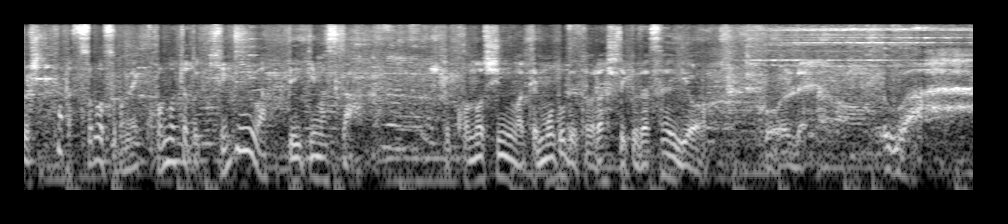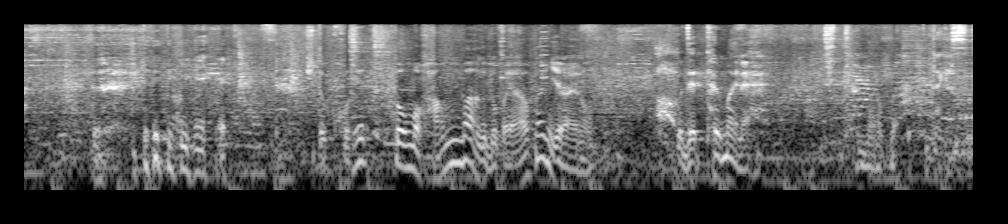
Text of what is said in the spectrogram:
そしたらそろそろねこのちょっと黄身割っていきますか。ちょっとこのシーンは手元で撮らせてくださいよ。これうわ ちょっとこれともうハンバーグとかやばいんじゃないの？これ絶対うまいね。絶対うまい。これいただきます。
